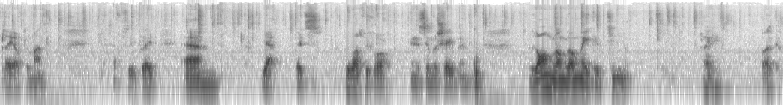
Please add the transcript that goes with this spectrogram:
play of the month. It's absolutely great. Um, yeah, it's he was before in a similar shape and long, long, long may it continue. Thank you. Welcome.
